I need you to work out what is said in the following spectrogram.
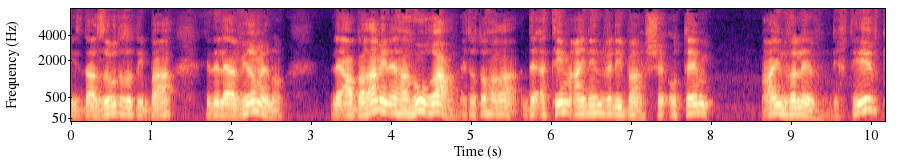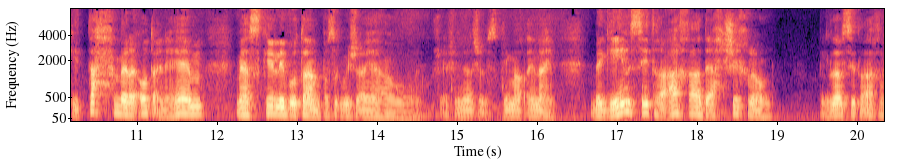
ההזדעזעות הזאת היא באה כדי להעביר ממנו לעברה מן ההוא רע, את אותו הרע, דעתים עינין וליבה, שאותם עין ולב, דכתיב כי תח מראות עיניהם מהשכיל ליבותם, פסוק בישעיהו, שיש עניין של סתימת עיניים. בגין סטרא אחרא דאחשיך לאון, בגלל סטרא אחרא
